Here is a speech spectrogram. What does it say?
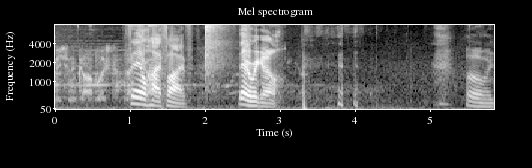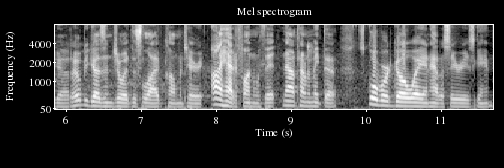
Mission accomplished. Nice Fail job. high five. There we go. oh my god. I hope you guys enjoyed this live commentary. I had fun with it. Now time to make the scoreboard go away and have a serious game.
